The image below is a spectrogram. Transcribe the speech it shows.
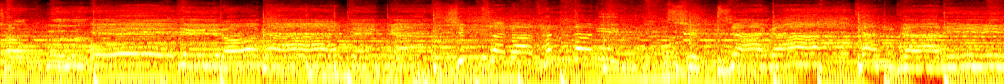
천국에 들어갈 때까지. 십자가 단단히. 십자가 단단히.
